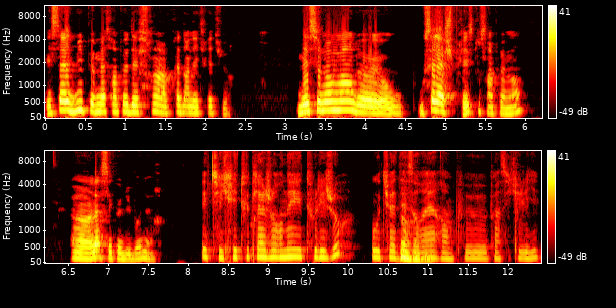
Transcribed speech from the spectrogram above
Et ça, lui, peut mettre un peu des freins après dans l'écriture. Mais ce moment de, où, ça lâche prise, tout simplement, euh, là, c'est que du bonheur. Et tu écris toute la journée et tous les jours? Ou tu as des horaires un peu particuliers?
